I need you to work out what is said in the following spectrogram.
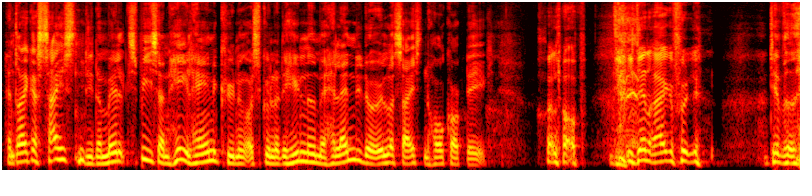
Han drikker 16 liter mælk, spiser en hel hanekylling og skyller det hele ned med halvanden liter øl og 16 hårdkogte æg. Hold op. I den rækkefølge. Det ved jeg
